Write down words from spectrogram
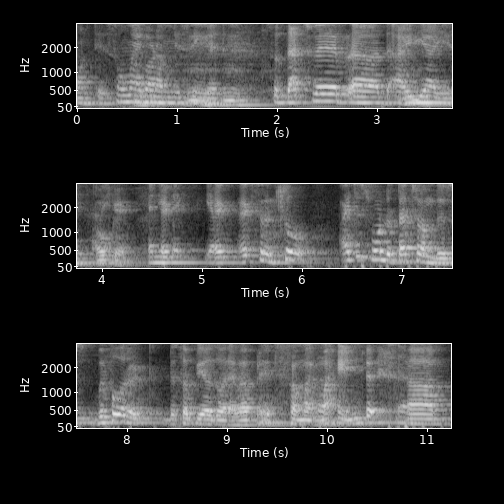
want this. Oh my God, I'm missing it." Mhm. So that's where uh, the idea is. I mean, Okay. you E- take, yep. e- Excellent. So I just want to touch on this before it disappears or evaporates from my Sure. mind. Sure. Um,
